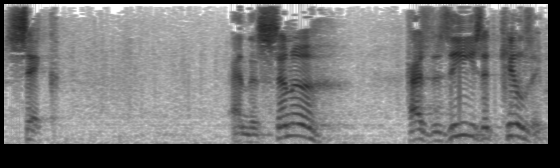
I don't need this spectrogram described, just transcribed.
sick. And the sinner has disease that kills him.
